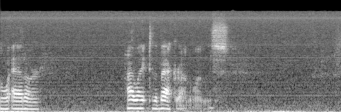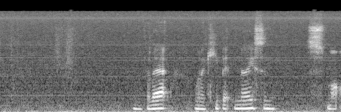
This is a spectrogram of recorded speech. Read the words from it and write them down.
So we'll add our highlight to the background ones. And for that, I want to keep it nice and small.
